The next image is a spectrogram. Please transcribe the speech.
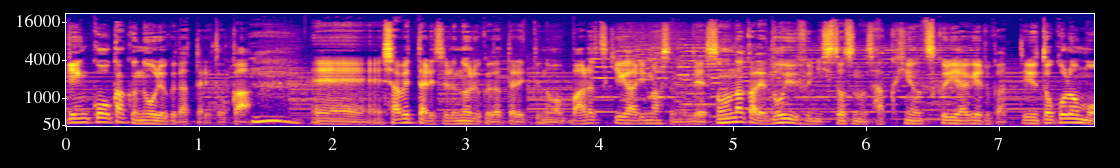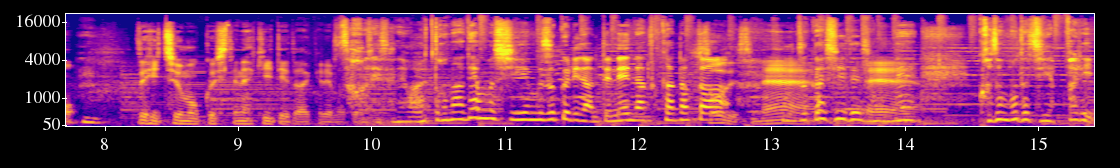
原稿を書く能力だったりとか、うん、えー、喋ったりする能力だったりっていうのもばらつきがありますのでその中でどういうふうに一つの作品を作り上げるかっていうところも、うん、ぜひ注目してね聞いていただければと思います。そうですね、大人でも CM 作りなんてねなかなか難しいですよね。えー、子供たちやっぱり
